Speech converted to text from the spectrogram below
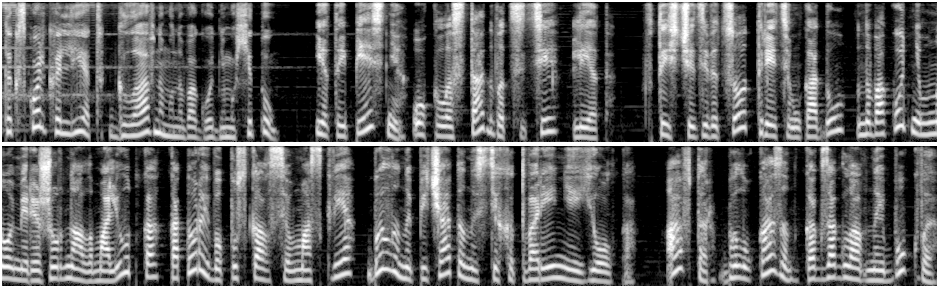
Так сколько лет главному новогоднему хиту? Этой песне около 120 лет. В 1903 году в новогоднем номере журнала «Малютка», который выпускался в Москве, было напечатано стихотворение «Елка». Автор был указан как заглавные буквы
